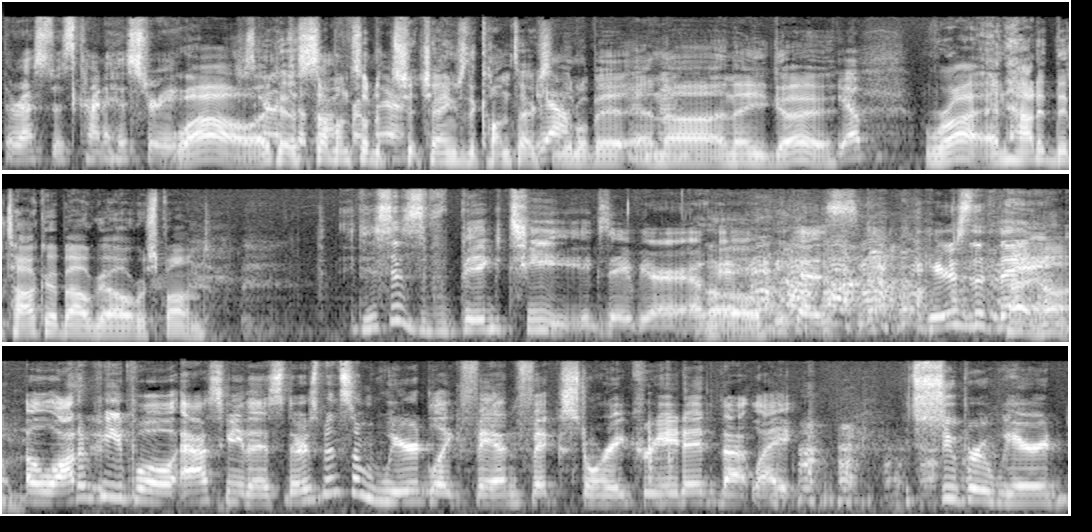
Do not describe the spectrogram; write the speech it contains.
the rest is kind of history. Wow. Okay. Someone sort of ch- changed the context a little bit, and Mhm. uh, and there you go. Yep. Right. And how did the Taco Bell girl respond? This is big T, Xavier. Okay, Uh-oh. because here's the thing. A lot of people ask me this. There's been some weird like fanfic story created that like it's super weird.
